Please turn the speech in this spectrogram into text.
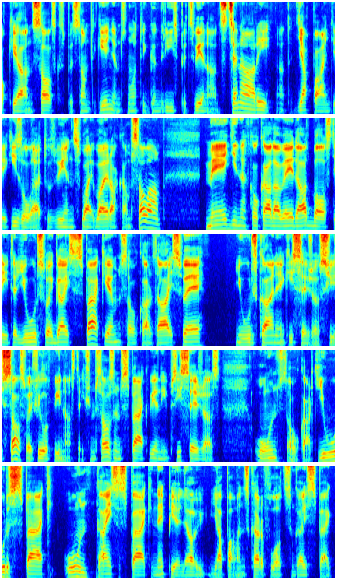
okeāna salas, kas pēc tam tika ieņemts, notika gandrīz pēc vienāda scenārija. Tātad Japāņi tiek izolēti uz vienas vai vairākām salām, mēģina kaut kādā veidā atbalstīt ar jūras vai gaisa spēkiem, savukārt ASV jūras kājnieki izsēžās šīs salas vai Filipīnās, teiksim, sauszemes spēku vienības izsēžās, un savukārt jūras spēki un gaisa spēki nepieļauj Japānas karaflotes un gaisa spēku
